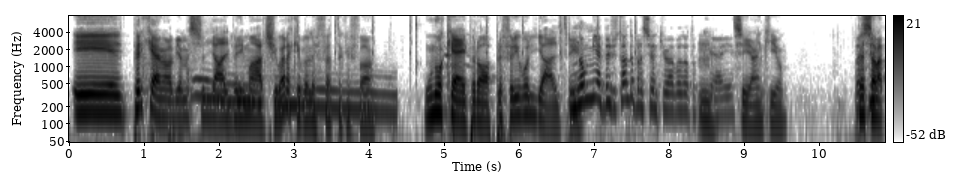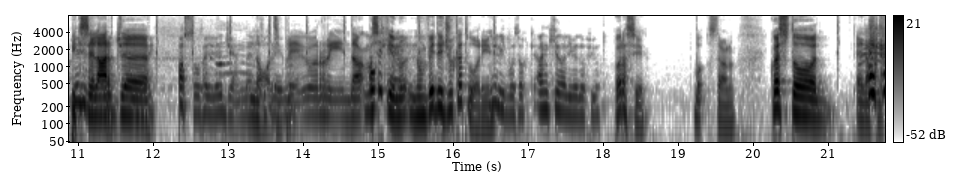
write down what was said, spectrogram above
E perché non abbiamo messo gli alberi marci? Guarda che bello effetto che fa. Un ok, però, preferivo gli altri. Non mi è piaciuto tanto perché anche io avevo votato ok. Mm, sì, anch'io. Questa sì, è una pixel art, eh, Posso votare i leggende? No, ti prego, orrenda. Ma sai che io non, non vedo i giocatori? Io li voto. Anch'io non li vedo più. Ora sì. Boh, strano. Questo è da È brutto.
